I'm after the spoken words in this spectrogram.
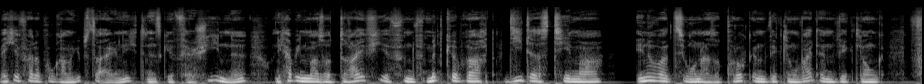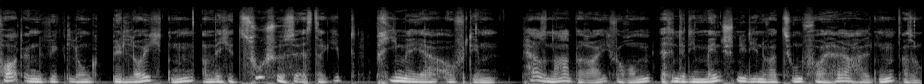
welche Förderprogramme gibt es da eigentlich? Denn es gibt verschiedene und ich habe Ihnen mal so drei, vier, fünf mitgebracht, die das Thema Innovation, also Produktentwicklung, Weiterentwicklung, Fortentwicklung beleuchten und welche Zuschüsse es da gibt, primär ja auf dem Personalbereich. Warum? Es sind ja die Menschen, die die Innovation vorherhalten, also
